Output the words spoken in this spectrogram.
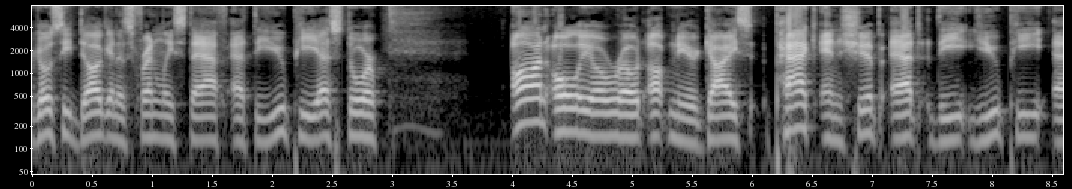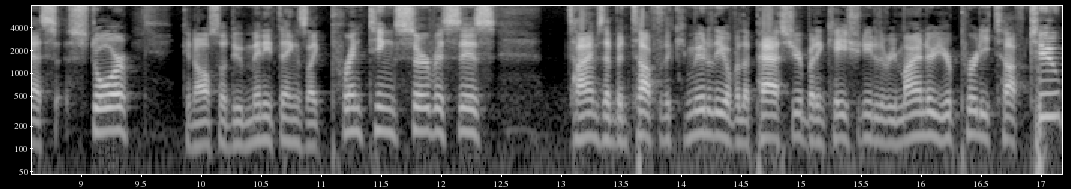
Go see Doug and his friendly staff at the UPS store on Olio Road up near Guys. Pack and ship at the UPS store. You can also do many things like printing services. Times have been tough for the community over the past year, but in case you needed a reminder, you're pretty tough too.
